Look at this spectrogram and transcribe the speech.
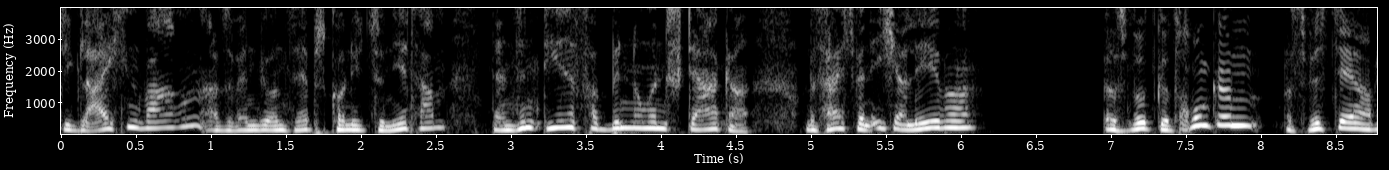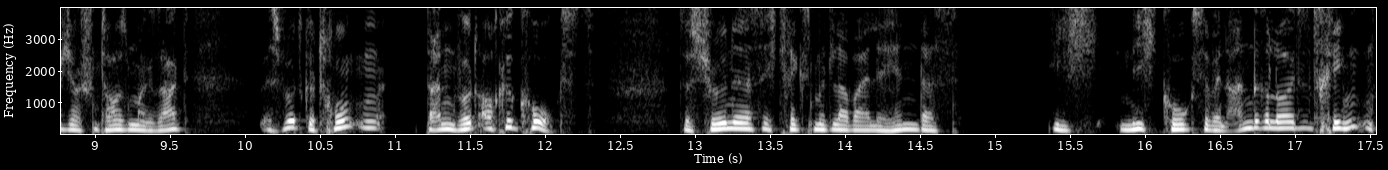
die gleichen waren, also wenn wir uns selbst konditioniert haben, dann sind diese Verbindungen stärker. Und das heißt, wenn ich erlebe, es wird getrunken, das wisst ihr habe ich auch schon tausendmal gesagt, es wird getrunken, dann wird auch gekokst. Das Schöne ist, ich krieg's mittlerweile hin, dass ich nicht kokse, wenn andere Leute trinken.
